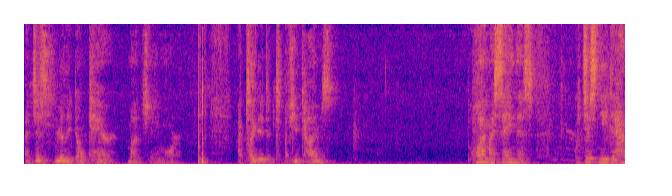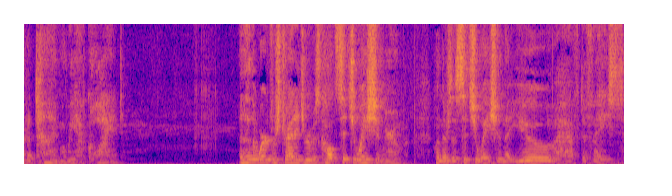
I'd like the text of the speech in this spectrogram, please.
I just really don't care much anymore. I played it a few times. But why am I saying this? We just need to have a time where we have quiet. Another word for strategy room is called situation room. When there's a situation that you have to face,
